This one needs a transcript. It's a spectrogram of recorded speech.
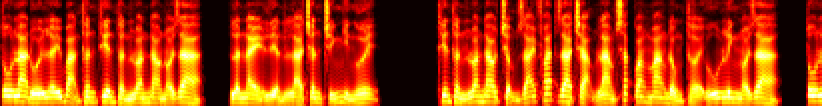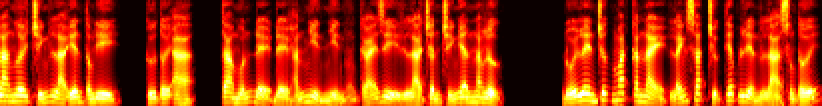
Tô La đối lấy bản thân Thiên Thần Loan Đao nói ra, lần này liền là chân chính nhìn ngươi. Thiên Thần Loan Đao chậm rãi phát ra chạm làm sắc quang mang đồng thời U Linh nói ra, Tô La ngươi chính là yên tâm đi, cứ tới a, ta muốn để để hắn nhìn nhìn cái gì là chân chính nhân năng lực. Đối lên trước mắt căn này, lãnh sát trực tiếp liền là xông tới,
